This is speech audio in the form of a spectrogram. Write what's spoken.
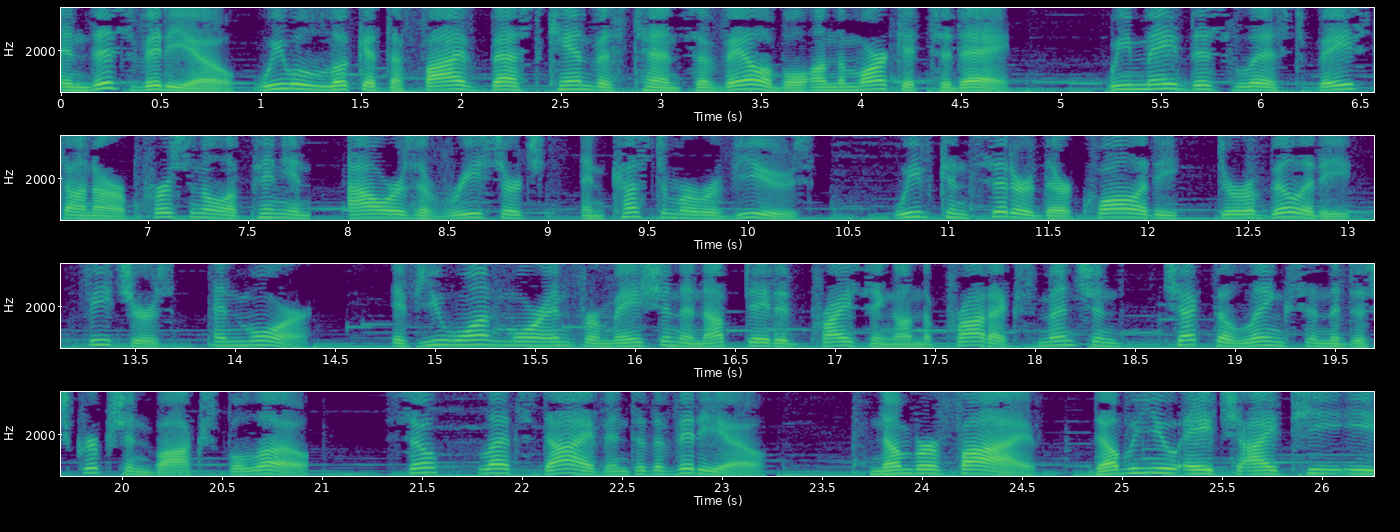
In this video, we will look at the 5 best canvas tents available on the market today. We made this list based on our personal opinion, hours of research, and customer reviews. We've considered their quality, durability, features, and more. If you want more information and updated pricing on the products mentioned, check the links in the description box below. So, let's dive into the video. Number 5. WHITEDUCK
